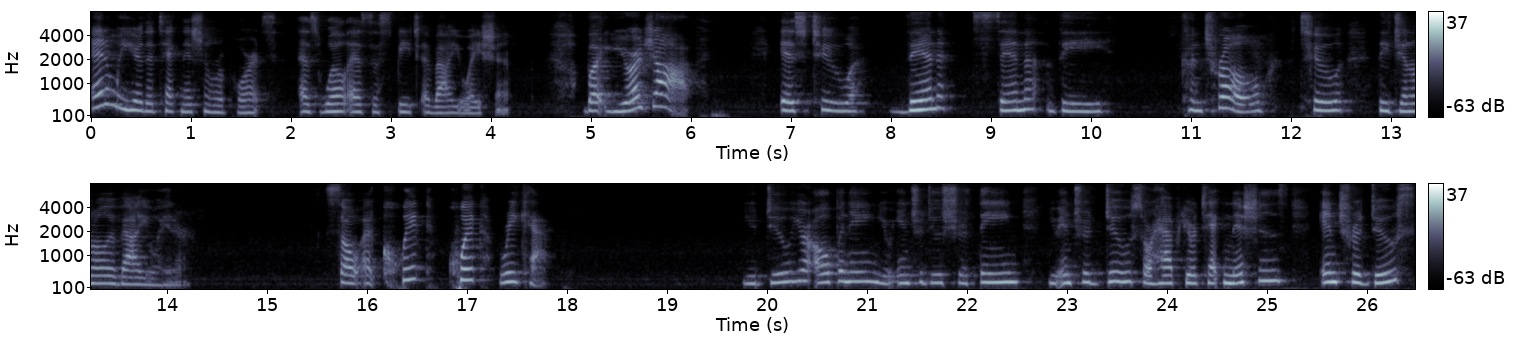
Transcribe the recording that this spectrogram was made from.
and we hear the technician reports as well as the speech evaluation. But your job is to then send the control to the general evaluator. So, a quick, quick recap. You do your opening, you introduce your theme, you introduce or have your technicians introduce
